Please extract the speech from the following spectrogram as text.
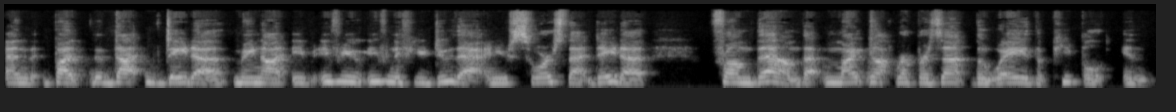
and but that data may not even if you even if you do that and you source that data from them that might not represent the way the people in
